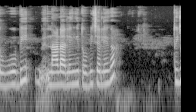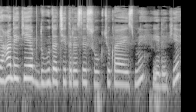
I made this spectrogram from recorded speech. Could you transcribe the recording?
तो वो भी ना डालेंगे तो भी चलेगा। तो यहाँ देखिए अब दूध अच्छी तरह से सूख चुका है इसमें, ये देखिए।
